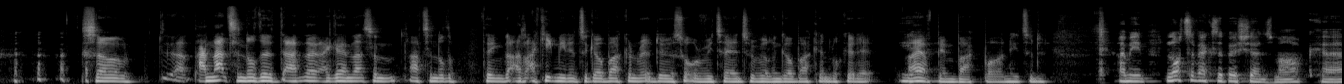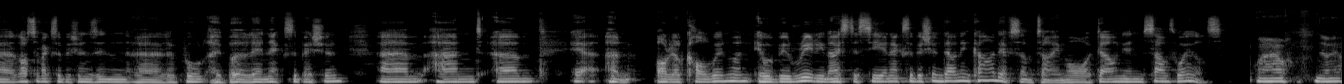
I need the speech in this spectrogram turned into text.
so, and that's another, again, that's, an, that's another thing that I, I keep meaning to go back and do a sort of return to Rhyl and go back and look at it. I have been back, but I need to do. I mean, lots of exhibitions, Mark. Uh, lots of exhibitions in uh, Liverpool, a Berlin exhibition, um, and um, yeah, and Oriel Colwyn one. It would be really nice to see an exhibition down in Cardiff sometime, or down in South Wales. Wow, yeah,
